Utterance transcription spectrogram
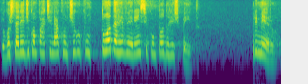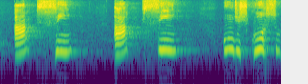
Que eu gostaria de compartilhar contigo com toda reverência e com todo respeito. Primeiro, há sim, há sim um discurso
